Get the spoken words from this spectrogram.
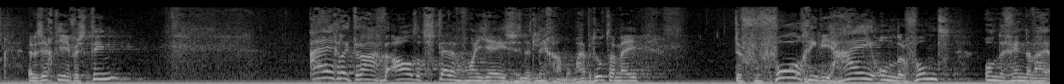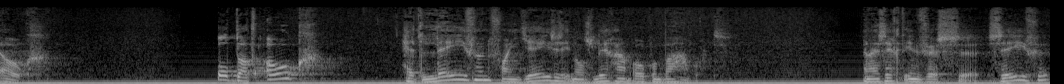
En dan zegt hij in vers 10. Eigenlijk dragen we altijd het sterven van Jezus in het lichaam om. Hij bedoelt daarmee. De vervolging die hij ondervond, ondervinden wij ook. Opdat ook het leven van Jezus in ons lichaam openbaar wordt. En hij zegt in vers 7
